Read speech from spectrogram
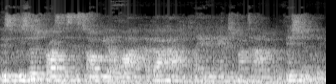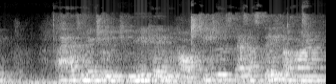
this research process has taught me a lot about how to plan and manage my time efficiently. I had to make sure to communicate with all teachers as I stayed behind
